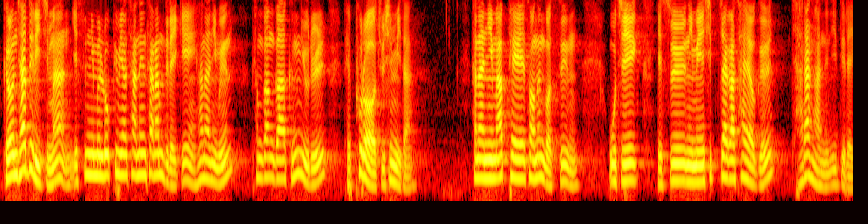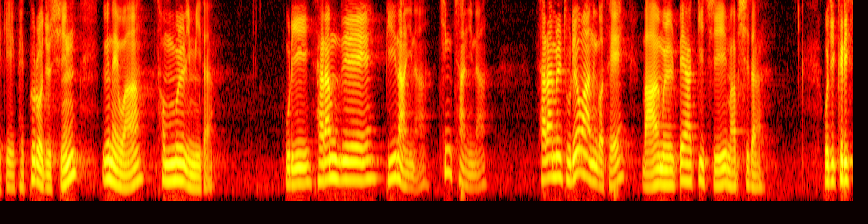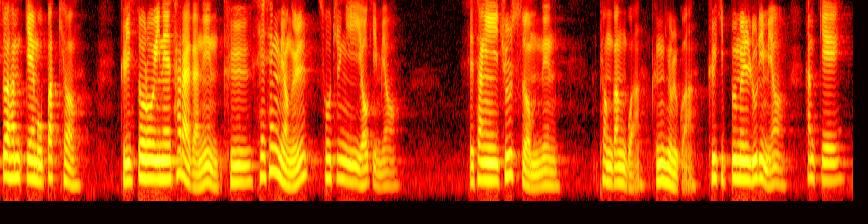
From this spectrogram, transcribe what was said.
그런 자들이지만 예수님을 높이며 사는 사람들에게 하나님은 평강과 긍휼을 베풀어 주십니다. 하나님 앞에 서는 것은 오직 예수님의 십자가 사역을 자랑하는 이들에게 베풀어 주신 은혜와 선물입니다. 우리 사람들의 비난이나 칭찬이나 사람을 두려워하는 것에 마음을 빼앗기지 맙시다. 오직 그리스도와 함께 못 박혀 그리스도로 인해 살아가는 그 새 생명을 소중히 여기며 세상이 줄 수 없는 평강과 긍휼과 그 기쁨을 누리며 함께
